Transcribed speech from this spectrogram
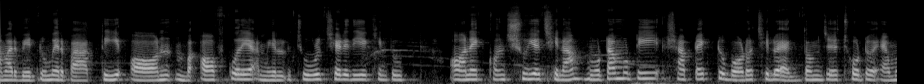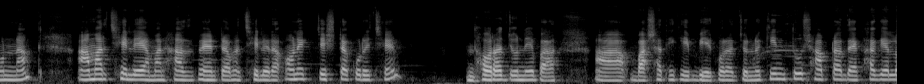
আমার বেডরুমের বাতি অন অফ করে আমি চুল ছেড়ে দিয়ে কিন্তু অনেকক্ষণ শুয়েছিলাম। মোটামুটি সাপটা একটু বড় ছিল, একদম যে ছোট এমন না। আমার ছেলে, আমার হাজব্যান্ড আমার ছেলেরা অনেক চেষ্টা করেছে। ধরার জন্যে বা বাসা থেকে বের করার জন্য। কিন্তু সাপটা দেখা গেল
